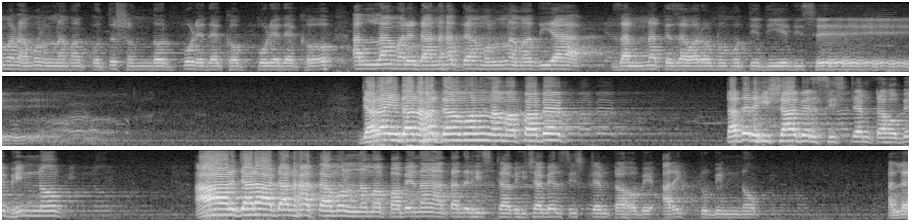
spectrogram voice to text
আমার আমল নামা কত সুন্দর, পড়ে দেখো পড়ে দেখো। আল্লাহ আমারে ডান হাতে আমল নামা দিয়া জান্নাতে যাওয়ার অনুমতি দিয়ে দিছে। যারা এই ডানহাতে আমল নামা পাবে তাদের হিসাবের সিস্টেমটা হবে ভিন্ন। আর যারা ডানহাত আমল নামা পাবে না, তাদের হিসাব, হিসাবের সিস্টেমটা হবে আরেকটু ভিন্ন। আল্লাহ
